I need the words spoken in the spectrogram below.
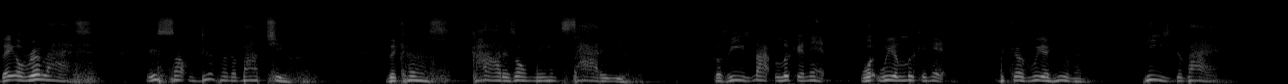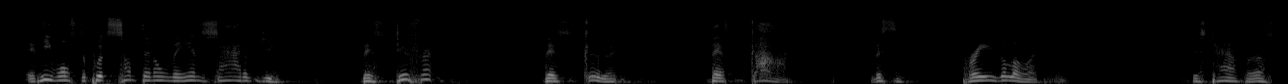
they'll realize there's something different about you because God is on the inside of you. Because He's not looking at what we're looking at because we are human. He's divine. And He wants to put something on the inside of you that's different, that's good, that's God. Listen, praise the Lord. It's time for us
